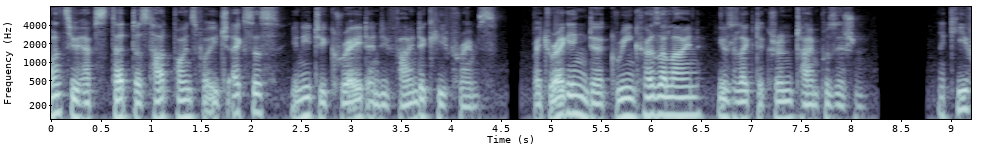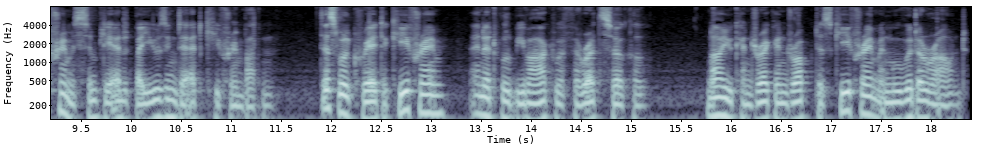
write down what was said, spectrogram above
Once you have set the start points for each axis, you need to create and define the keyframes. By dragging the green cursor line, you select the current time position. A keyframe is simply added by using the Add Keyframe button. This will create a keyframe and it will be marked with a red circle. Now you can drag and drop this keyframe and move it around.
